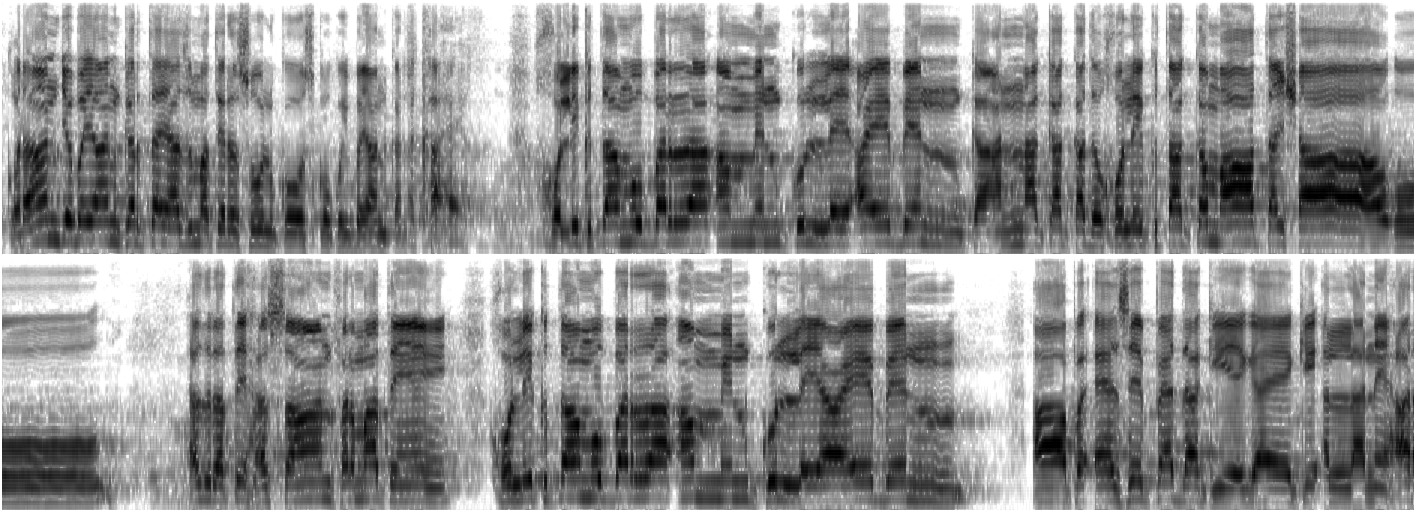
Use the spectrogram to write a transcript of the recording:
कुरान जो बयान करता है अजमत रसूल को उसको कोई बयान कर रखा है। खुलिकता मुबर्रा अमिन कुल्ले आबिन का अन्ना का कद खुलिकता कमा तशाऊ हज़रत हसान फरमाते हैं, खुलिकता मुबर्रा अमिन कुल्ले आबिन आप ऐसे पैदा किए गए कि अल्लाह ने हर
